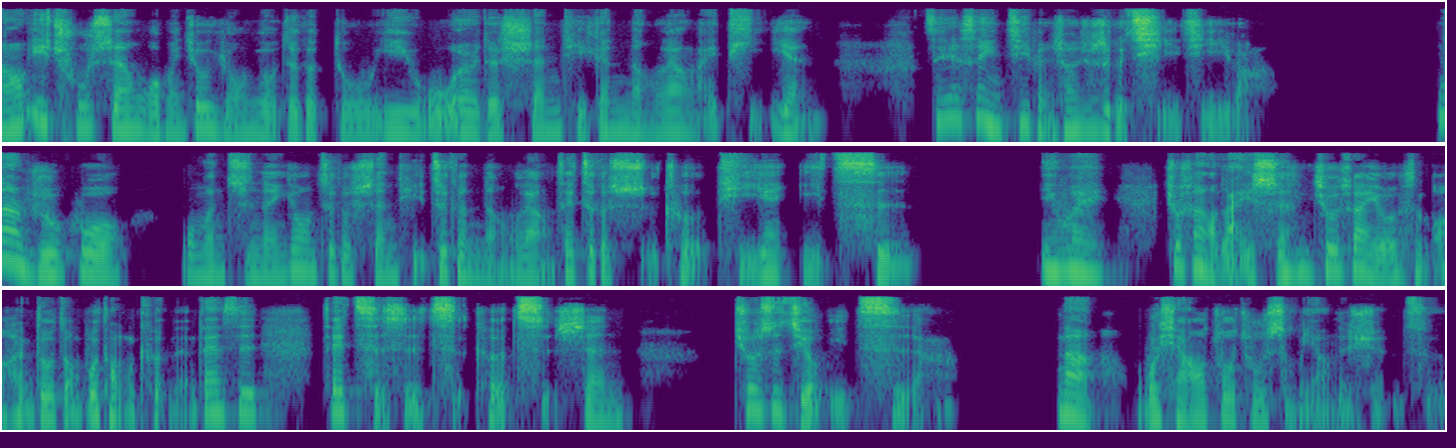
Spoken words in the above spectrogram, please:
然后一出生我们就拥有这个独一无二的身体跟能量来体验这件事情，基本上就是个奇迹吧。那如果我们只能用这个身体、这个能量，在这个时刻体验一次，因为就算有来生，就算有什么很多种不同可能，但是在此时此刻、此生，就是只有一次啊。那我想要做出什么样的选择？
